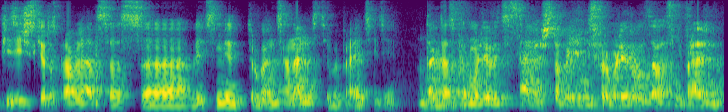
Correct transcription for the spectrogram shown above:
физически расправляться с э, лицами другой национальности, вы про эти идеи? Тогда сформулируйте сами, чтобы я не сформулировал за вас неправильно.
